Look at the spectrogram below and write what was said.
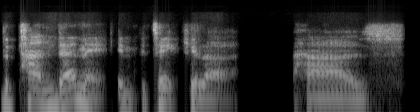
The pandemic, in particular, has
